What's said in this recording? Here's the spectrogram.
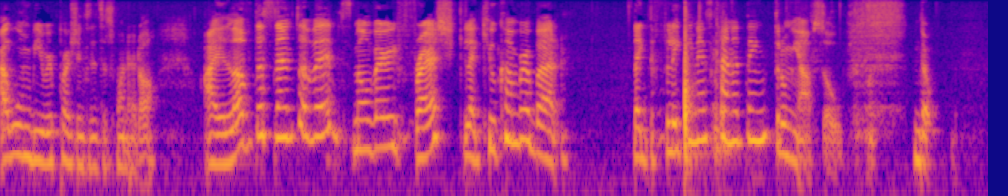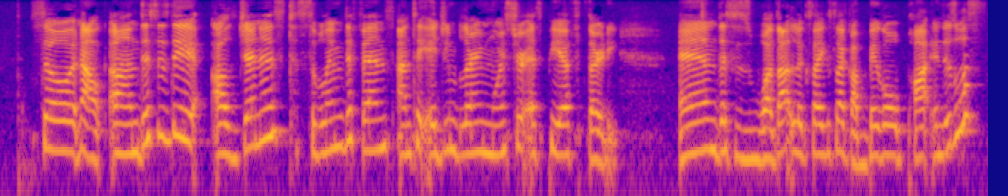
I won't be repurchasing this one at all. I love the scent of it. Smell very fresh, like cucumber, but like the flakiness kind of thing threw me off. So, no. So now, um, this is the Algenist Sublime Defense Anti-Aging Blurring Moisture SPF 30. And this is what that looks like. It's like a big old pot. And this was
